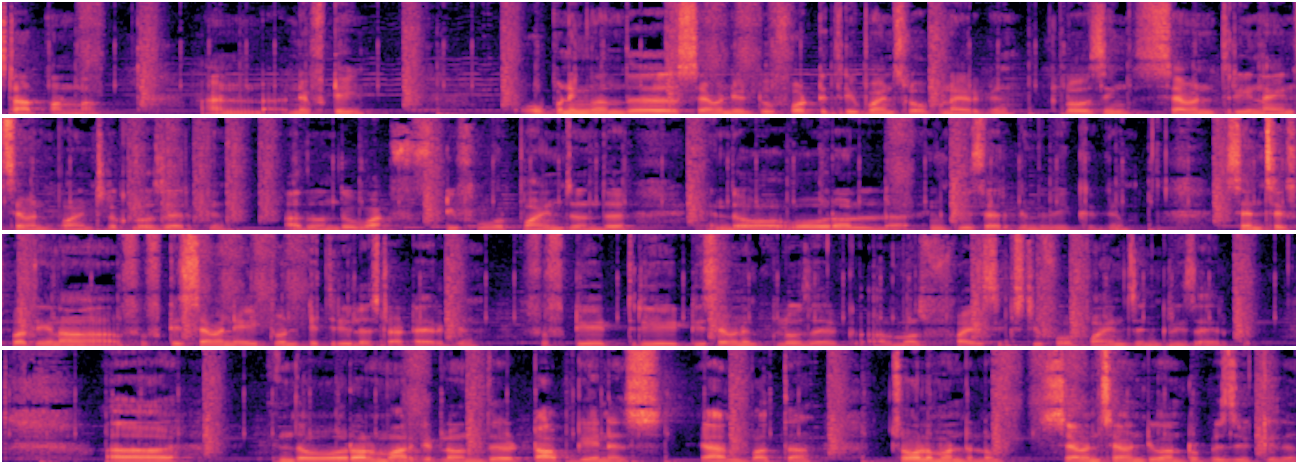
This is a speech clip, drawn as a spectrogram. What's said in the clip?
ஸ்டார்ட் பண்ணலாம். அண்ட் நிஃப்டி ஓப்பனிங் வந்து செவன்டி டூ ஃபார்ட்டி த்ரீ பாயிண்ட்ஸில் ஓப்பன் ஆயிருக்கு. Closing seven three nine seven பாயிண்ட்ஸில் க்ளோஸ் ஆயிருக்கு. அது வந்து ஒன் ஃபிஃப்டி ஃபோர் பாயிண்ட்ஸ் வந்து இந்த ஓவரால் இன்க்ரீஸ் ஆயிருக்கு இந்த வீக்குக்கு சென்செக்ஸ் பார்த்தீங்கன்னா ஃபிஃப்டி செவன் எயிட் டுவெண்ட்டி த்ரீல ஸ்டார்ட் ஆயிருக்கு. ஃபிஃப்டி எயிட் த்ரீ எயிட்டி செவனுக்கு க்ளோஸ் ஆயிருக்கு. Almost five sixty four points increase ஆயிருக்கு uh, இந்த ஓவரால் மார்க்கெட்டில் வந்து டாப் கெய்னர்ஸ் யாருன்னு பார்த்தா Cholamandalam seven seventy one rupees விற்கிது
